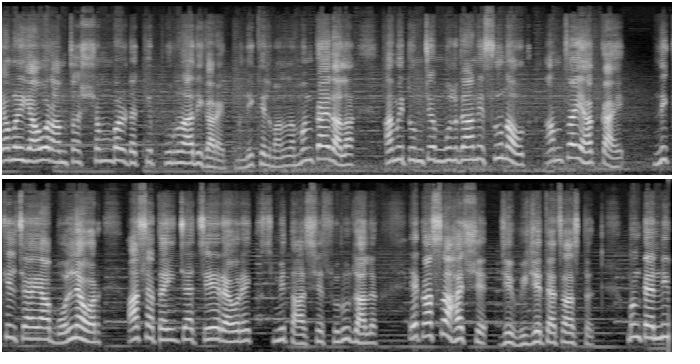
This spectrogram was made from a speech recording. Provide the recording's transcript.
त्यामुळे यावर आमचा शंभर टक्के पूर्ण अधिकार आहे. मग निखिल म्हणाला मग काय झाला? आम्ही तुमचे मुलगा आणि सून आहोत. आमचाही हक्क आहे. निखिलच्या या बोलण्यावर आशाताईंच्या चेहऱ्यावर एक स्मित हास्य सुरू झालं. एक असं हास्य जे विजेत्याचं असतं. मग त्यांनी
